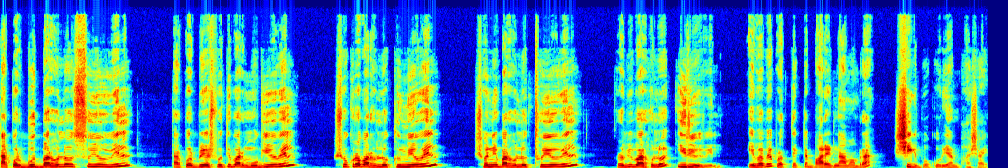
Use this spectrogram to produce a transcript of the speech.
তারপর বুধবার হলো সুইউ উইল তারপর বৃহস্পতিবার মুগি উইল শুক্রবার হলো কুমি উইল, শনিবার হলো থুই উইল, রবিবার হলো ইরিউ উইল। এভাবে প্রত্যেকটা বারের নাম আমরা শিখব কোরিয়ান ভাষায়।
